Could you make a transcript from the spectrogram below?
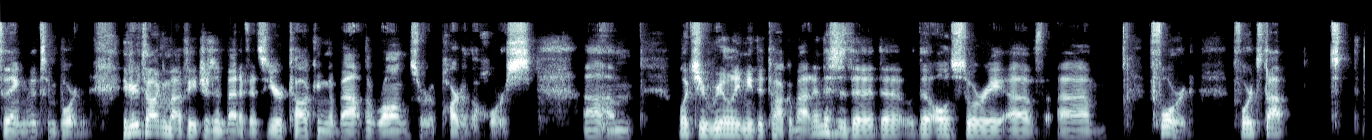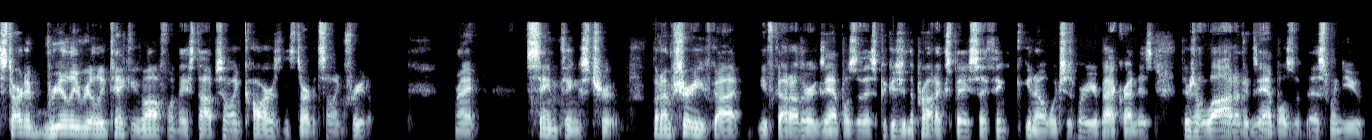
thing that's important. If you're talking about features and benefits, you're talking about the wrong sort of part of the horse. Um, what you really need to talk about, and this is the the the old story of um, Ford. Ford stopped started really, really taking off when they stopped selling cars and started selling freedom. Right. Same thing's true. But I'm sure you've got you've got other examples of this because in the product space, I think, you know, which is where your background is, there's a lot of examples of this. When you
